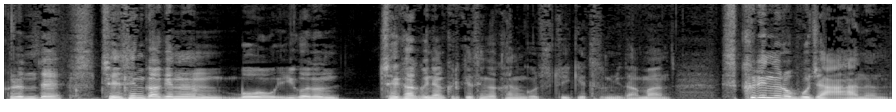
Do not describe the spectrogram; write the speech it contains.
그런데 제 생각에는 뭐, 이거는 제가 그냥 그렇게 생각하는 걸 수도 있겠습니다만 스크린으로 보지 않은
